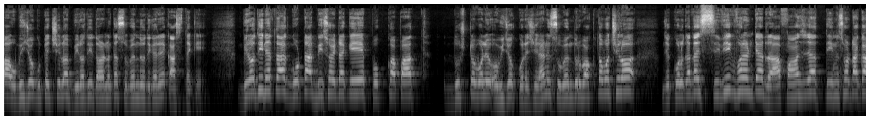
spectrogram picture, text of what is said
বা অভিযোগ উঠেছিল বিরোধী দলনেতা শুভেন্দু অধিকারীর কাছ থেকে। বিরোধী নেতা গোটা বিষয়টাকে পক্ষপাত, দুষ্ট বলে অভিযোগ করেছিলেন। শুভেন্দুর বক্তব্য ছিল যে, কলকাতায় সিভিক ভলেন্টিয়াররা পাঁচ হাজার তিনশো টাকা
